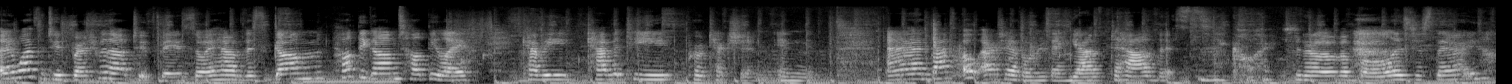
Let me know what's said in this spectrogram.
And what's a toothbrush without toothpaste? So I have this gum, Healthy Gums, Healthy Life, cavi cavity protection in and that's, oh actually I have one more thing. You have to have this. Oh my gosh. You know, the bowl is just there. you know?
